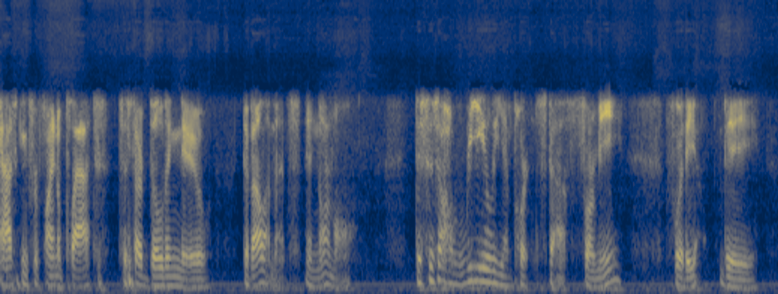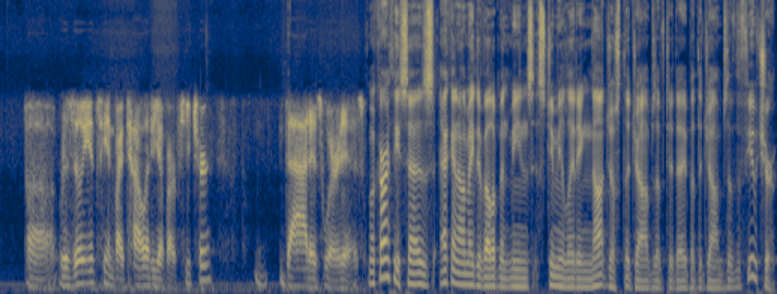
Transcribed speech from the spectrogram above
asking for final plats to start building new developments in normal. This is all really important stuff for me, for the the uh, resiliency and vitality of our future, that is where it is. McCarthy says economic development means stimulating not just the jobs of today, but the jobs of the future.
